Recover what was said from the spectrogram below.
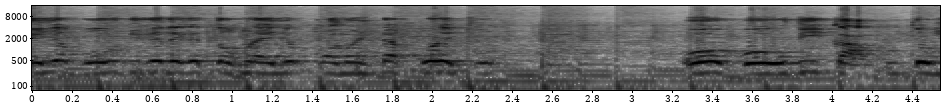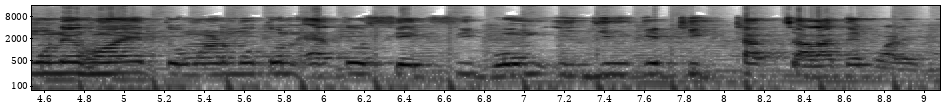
এই যে বৌদিকে দেখে তোমরা এই যে কমেন্টটা করেছ। ও বৌদি কাকু তো মনে হয় তোমার মতন এত সেক্সি বোম ইঞ্জিনকে ঠিকঠাক চালাতে পারে না।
